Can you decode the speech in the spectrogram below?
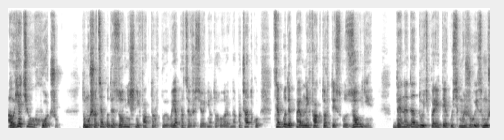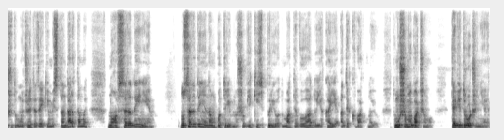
Але я цього хочу. Тому що це буде зовнішній фактор впливу. Я про це вже сьогодні от говорив на початку. Це буде певний фактор тиску ззовні, де не дадуть перейти якусь межу і змушуватимуть жити за якимись стандартами. Ну а всередині, ну всередині нам потрібно, щоб якийсь період мати владу, яка є адекватною. Тому що ми бачимо те відродження,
